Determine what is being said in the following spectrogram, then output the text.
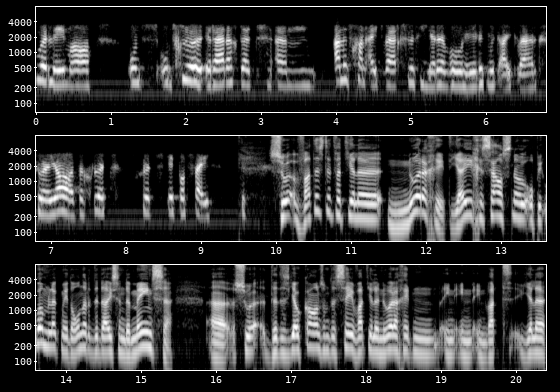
voor lê, maar ons ons glo regtig dat um, alles gaan uitwerk soos die Here wil hê dit moet uitwerk. So ja, dit is 'n groot groot step of faith. So wat is dit wat jy nodig het? Jy gesels nou op die oomblik met honderde duisende mense. Uh so dit is jou kans om te sê wat jy nodig het en en en, en wat jy uh,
